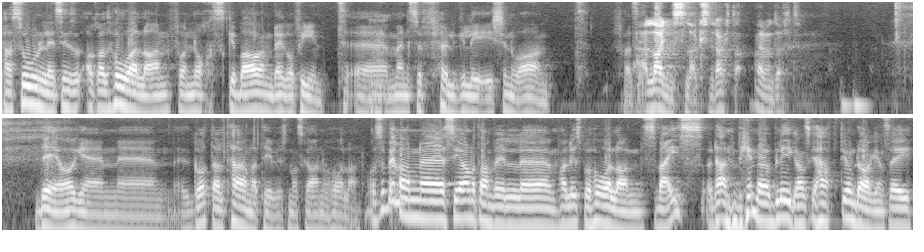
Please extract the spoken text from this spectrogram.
personlig syns akkurat Haaland for norske barn, det går fint. Uh, mm. Men selvfølgelig ikke noe annet. Fra ja, landslagsdrakt, da, eventuelt. Det er òg eh, et godt alternativ hvis man skal ha noe Haaland. Og så han, eh, sier han at han vil uh, ha lyst på Haaland-sveis, og den begynner å bli ganske heftig om dagen. Så jeg,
